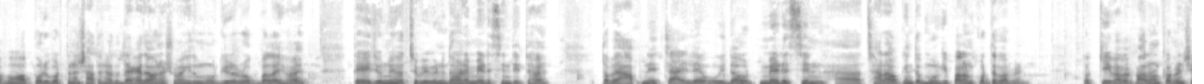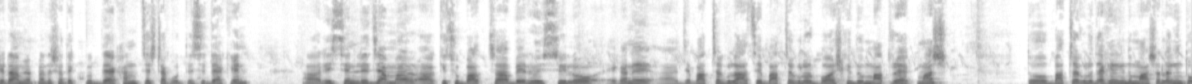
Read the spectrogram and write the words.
আবহাওয়া পরিবর্তনের সাথে সাথে দেখা যায় অনেক সময় কিন্তু মুরগিরও রোগবালাই হয়। তো এই জন্যই হচ্ছে বিভিন্ন ধরনের মেডিসিন দিতে হয়। তবে আপনি চাইলে উইদাউট মেডিসিন ছাড়াও কিন্তু মুরগি পালন করতে পারবেন। তো কীভাবে পালন করবেন সেটা আমি আপনাদের সাথে একটু দেখানোর চেষ্টা করতেছি। দেখেন রিসেন্টলি যে আমার কিছু বাচ্চা বের হয়েছিল, এখানে যে বাচ্চাগুলো আছে, বাচ্চাগুলোর বয়স কিন্তু মাত্র এক মাস। তো বাচ্চাগুলো দেখেন কিন্তু মাসাল্লাহ কিন্তু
